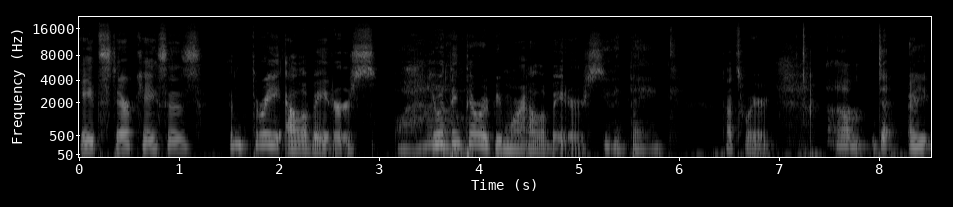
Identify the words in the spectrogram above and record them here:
8 staircases, and 3 elevators. Wow. You would think there would be more elevators. You would think. That's weird. Um. D- are you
